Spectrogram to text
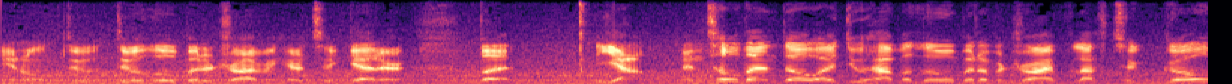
you know do do a little bit of driving here together. But yeah, until then though, I do have a little bit of a drive left to go.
